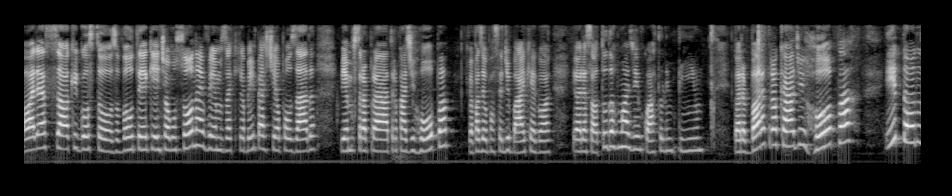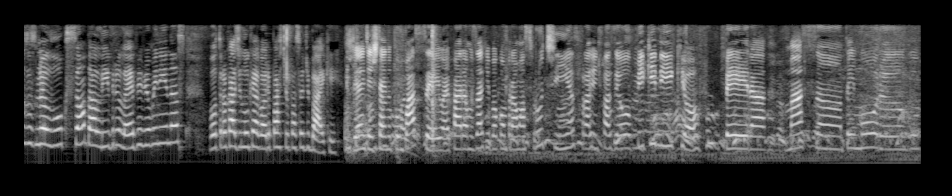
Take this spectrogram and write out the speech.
Olha só que gostoso. Voltei aqui, a gente almoçou, né? Viemos aqui que é bem pertinho a pousada. Viemos pra, pra trocar de roupa. Vai fazer o passeio de bike agora. E olha só, tudo arrumadinho, quarto limpinho. Agora bora trocar de roupa. E todos os meus looks são da Livre Leve, viu meninas? Vou trocar de look agora e partir o passeio de bike. Gente, a gente tá indo pra um passeio. Aí paramos aqui pra comprar umas frutinhas pra gente fazer o piquenique, ó. Pera, maçã, tem morango.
